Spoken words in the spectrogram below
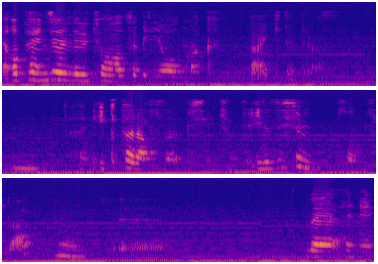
yani o pencereleri çoğaltabiliyor olmak belki de biraz. Hmm, iki taraflı bir şey çünkü iletişim sonuçta. Evet. Ee, ve hani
